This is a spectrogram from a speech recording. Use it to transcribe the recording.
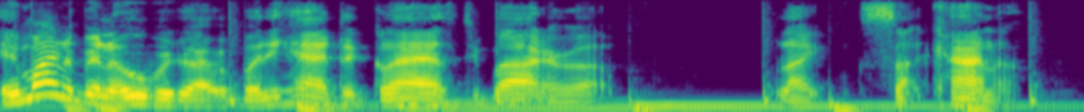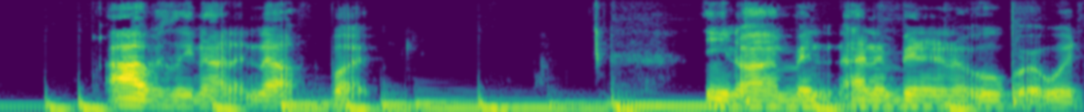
It might have been an Uber driver, but he had the glass divider up, like kind of. Obviously not enough, but you know, I've been I didn't been in an Uber with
